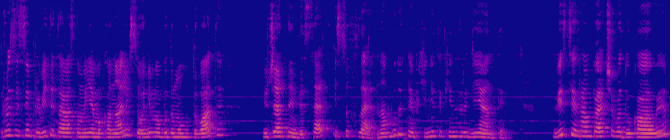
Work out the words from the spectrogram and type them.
Друзі, всім привіт! Вітаю вас на моєму каналі. Сьогодні ми будемо готувати бюджетний десерт і суфле. Нам будуть необхідні такі інгредієнти: 200 г печива до кави,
